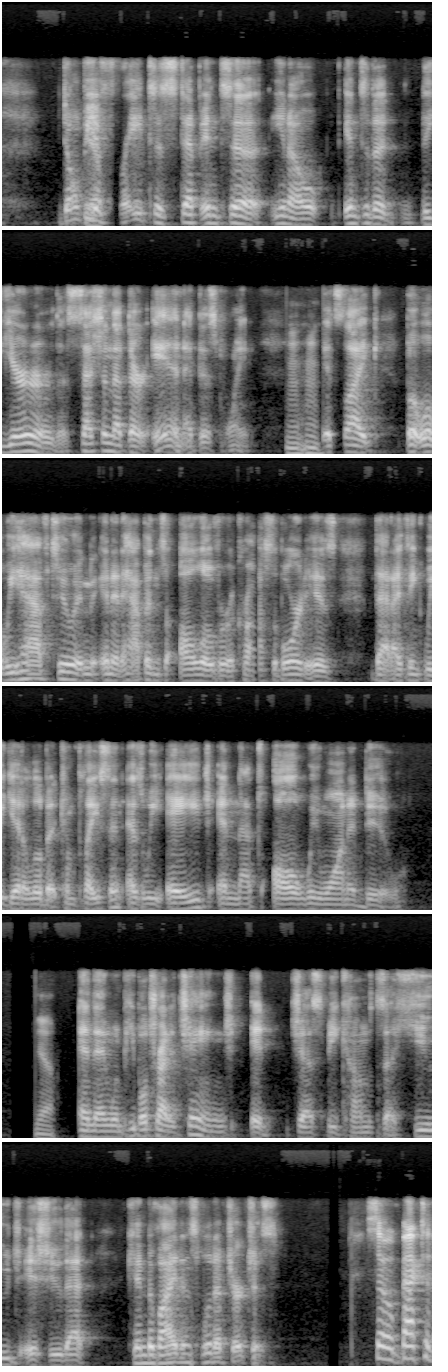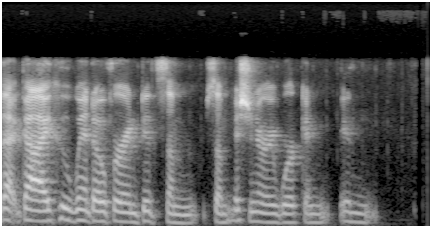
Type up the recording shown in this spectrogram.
Don't be Yeah. afraid to step into, you know, into the the year or the session that they're in at this point. hmm It's like, but what we have to, and, and it happens all over across the board, is that I think we get a little bit complacent as we age, and that's all we want to do. Yeah. And then when people try to change, it just becomes a huge issue that can divide and split up churches. So back to that guy who went over and did some some missionary work in in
